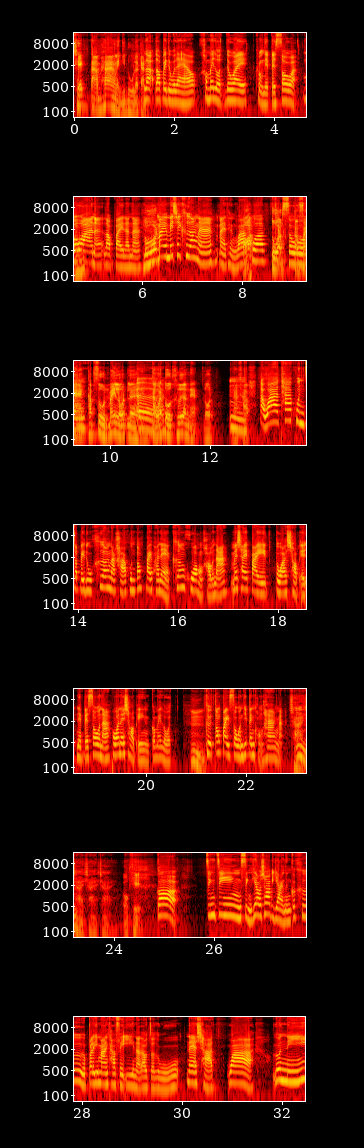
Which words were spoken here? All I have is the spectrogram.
เช็คตามห้างอะไรอย่างนี้ดูแล้วกัน เราเราไปดูแล้วเขาไม่ลดด้วยของ Nespresso อะเมื่อวานนะเราไปแล้วนะลดไม่ไม่ใช่เครื่องนะ หมายถึงว่าอ๋อพวกตัวแคปซูลกาแฟแคปซูลไม่ลดเลยเออแต่ว่าตัวเครื่องเนี่ยลดอืมนะครับแต่ว่าถ้าคุณจะไปดูเครื่องนะคะ คุณต้องไปแผนกเครื่องครัวของเขานะ ไม่ใช่ไปตัว shop Nespresso นะ เพราะว่าใน shop เองก็ไม่ลดอืมคือต้องไปโซนที่เป็นของห้างนะใช่อืมใช่ใช่ใช่โอเค ก็ จริง ๆ สิ่งที่เราชอบอีกอย่างหนึ่งก็คือ ปริมาณคาเฟอีนนะเราจะรู้แน่ชัดว่ารุ่นนี้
